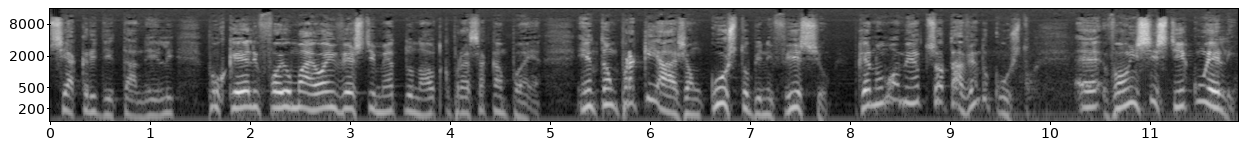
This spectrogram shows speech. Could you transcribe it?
se acreditar nele, porque ele foi o maior investimento do Náutico para essa campanha. Então, para que haja um custo-benefício, porque no momento só está havendo custo, é, vão insistir com ele.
